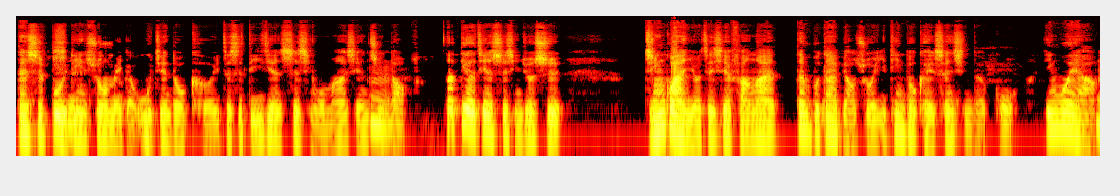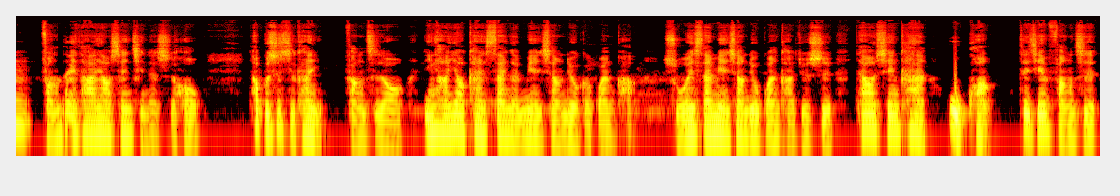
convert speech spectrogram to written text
但是不一定说每个物件都可以。这是第一件事情，我们要先知嗯道。那第二件事情就是，尽管有这些方案，但不代表说一定都可以申请得过。因为啊，嗯房贷它要申请的时候，它不是只看房子哦，银行要看三个面向、六个关卡。所谓三面向六关卡，就是它要先看物况，这间房子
